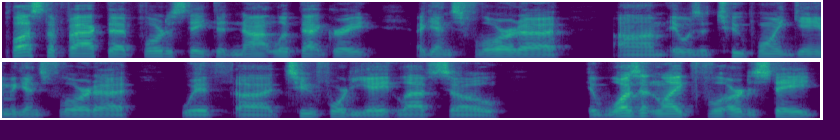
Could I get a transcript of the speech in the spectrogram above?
Plus the fact that Florida State did not look that great against Florida. Um, it was a two point game against Florida with uh, 248 left. So it wasn't like Florida State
